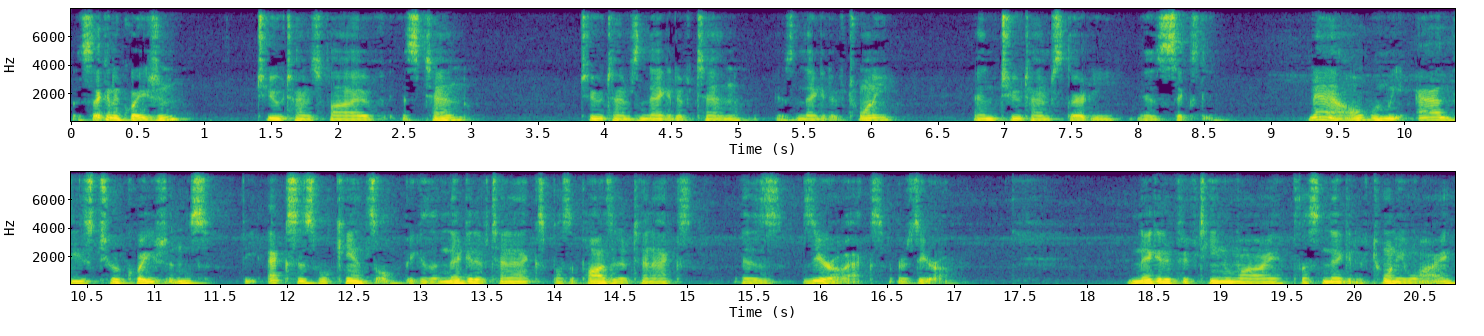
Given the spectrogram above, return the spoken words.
The second equation, 2 times 5 is 10. 2 times negative 10 is negative 20. And 2 times 30 is 60. Now, when we add these two equations, the x's will cancel because a negative 10x plus a positive 10x is 0x, or 0 negative 15y plus negative 20y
